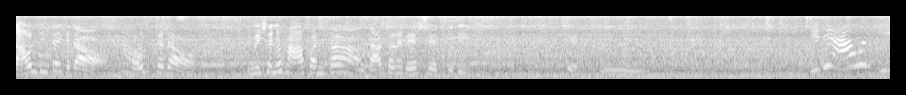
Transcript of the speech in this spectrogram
ఆవులు తింటాయి కదా హౌస్ కదా. మిషన్ హాఫ్ అంతా దాంట్లోనే వేస్ట్ చేస్తుంది. ఇది ఆవులకి?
